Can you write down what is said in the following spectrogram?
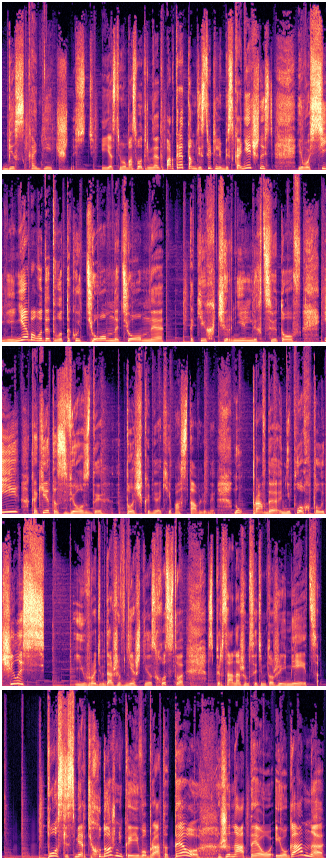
бесконечность. И если мы посмотрим на этот портрет, там действительно бесконечность, его синее небо, вот это вот такое темно-темное, таких чернильных цветов, и какие-то звезды точками такие поставлены. Ну, правда, неплохо получилось, и вроде бы даже внешнее сходство с персонажем с этим тоже имеется. После смерти художника и его брата Тео, жена Тео Иоганна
